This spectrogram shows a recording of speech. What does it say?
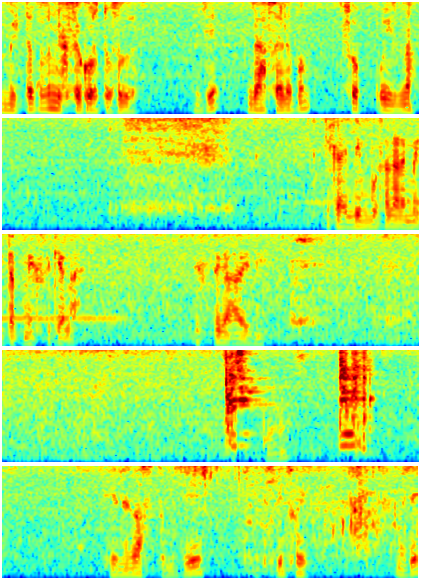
मिठातच मिक्स करतो सगळं. म्हणजे घासायला पण सोपं होईल ना. काय लिंबू सगळा मिठात मिक्स केला दिसते का आईने आता हे नाही असतो म्हणजे हेच होईल म्हणजे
